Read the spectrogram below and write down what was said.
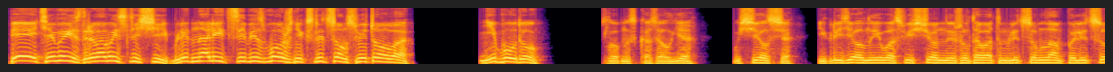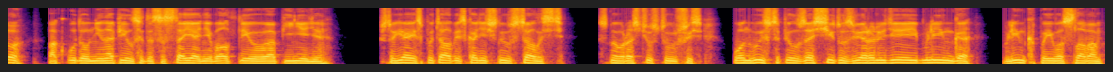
«Пейте вы, здравомыслящий, бледнолицый безбожник с лицом святого!» «Не буду!» — злобно сказал я, уселся и глядел на его освещенное желтоватым лицом лампы лицо, покуда он не напился до состояния болтливого опьянения, что я испытал бесконечную усталость. Снова расчувствовавшись, он выступил в защиту зверолюдей и Блинга. Блинг, по его словам,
